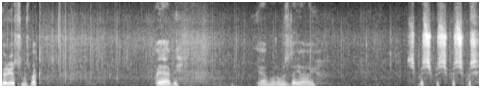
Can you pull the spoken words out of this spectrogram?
Görüyorsunuz bak. Bayağı bir yağmurumuz da yağıyor. Şıpır şıpır şıpır şıpır.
